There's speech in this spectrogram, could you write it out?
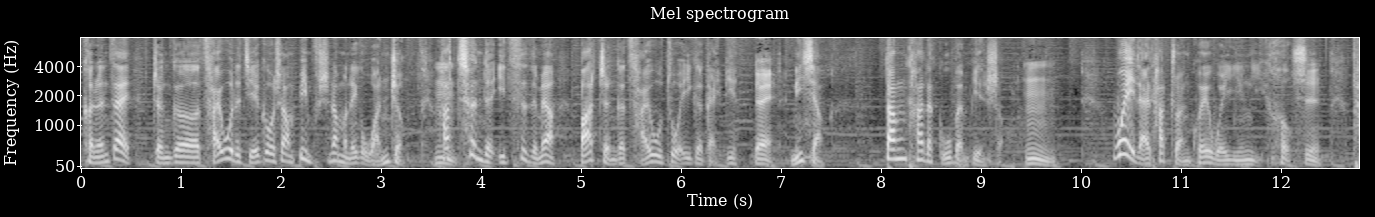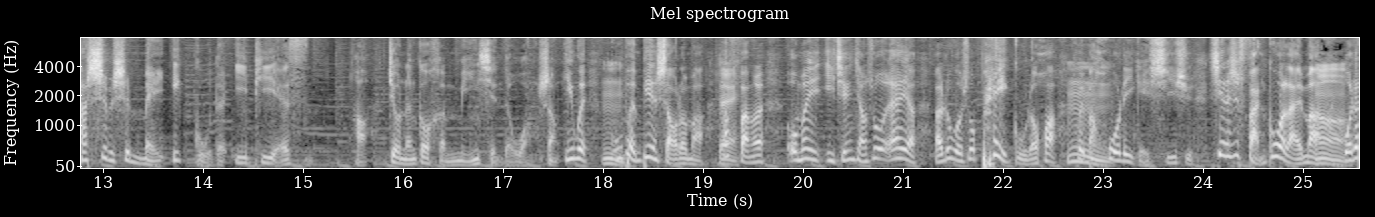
可能在整个财务的结构上并不是那么的一个完整，它趁着一次怎么样，把整个财务做一个改变。对，你想，当它的股本变少了，嗯。未来它转亏为盈以后，是。它是不是每一股的 EPS？好，就能够很明显的往上，因为股本变少了嘛，它、嗯、反而我们以前讲说，哎呀啊，如果说配股的话，会把获利给稀释，嗯、现在是反过来嘛，嗯、我的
